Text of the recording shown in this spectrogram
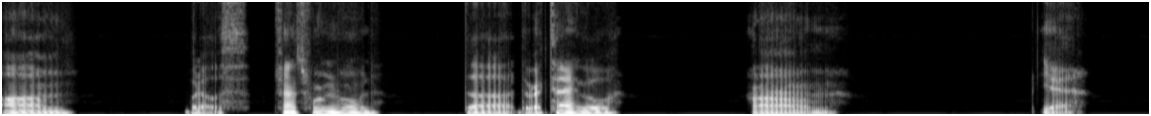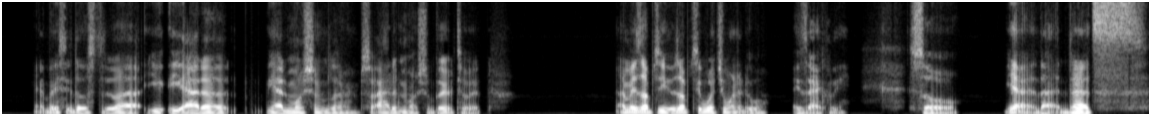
um, what else? Transform node, the the rectangle, um, yeah, yeah, basically those two. Uh, you you add a you add motion blur, so I added motion blur to it. I mean, it's up to you. It's up to what you want to do exactly. So yeah, that that's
